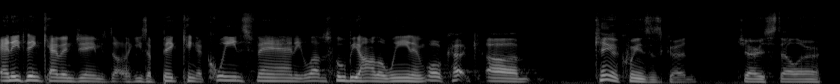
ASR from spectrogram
anything Kevin James does. Like he's a big King of Queens fan. He loves Hubie Halloween and Well, uh, King of Queens is good. Jerry Stiller,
